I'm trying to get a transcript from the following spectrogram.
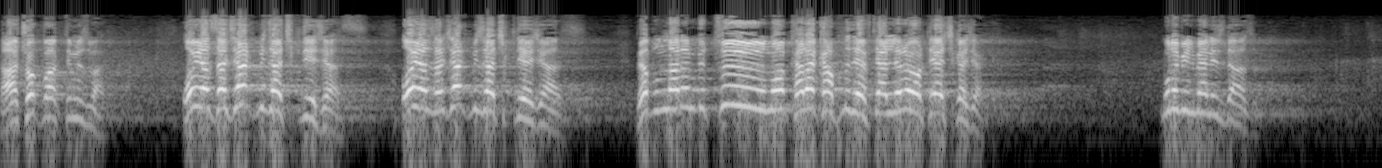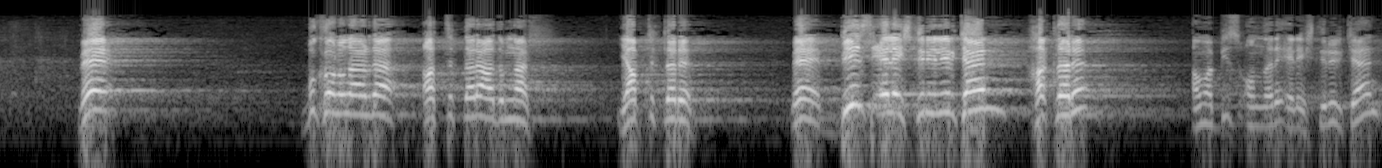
Daha çok vaktimiz var. O yazacak biz açıklayacağız. O yazacak biz açıklayacağız. Ve bunların bütün o kara kaplı defterleri ortaya çıkacak. Bunu bilmeniz lazım. Ve bu konularda attıkları adımlar, yaptıkları ve biz eleştirilirken hakları ama biz onları eleştirirken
